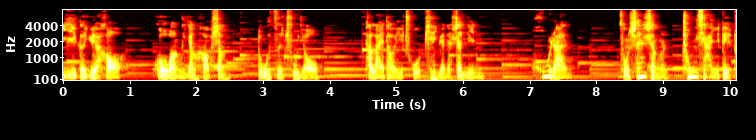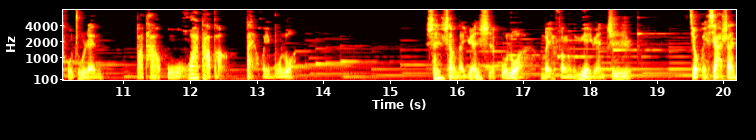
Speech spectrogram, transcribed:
一个月后，国王养好伤，独自出游。他来到一处偏远的山林，忽然，从山上冲下一队土著人。把他五花大绑带回部落。山上的原始部落每逢月圆之日，就会下山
